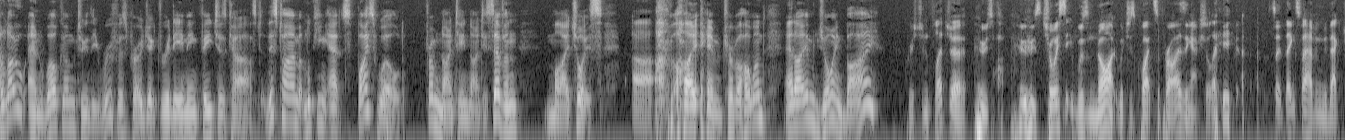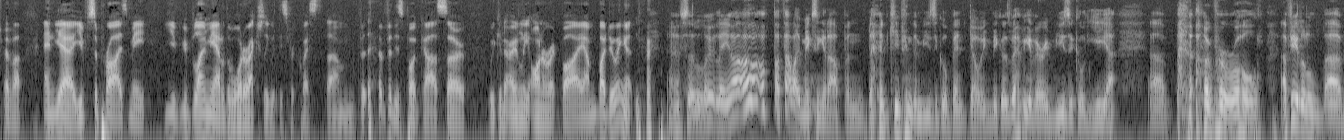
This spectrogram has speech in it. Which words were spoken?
Hello and welcome to the Rufus Project Redeeming Features cast. This time looking at Spice World from 1997, my choice. Uh, I am Trevor Holland and I am joined by. Christian Fletcher, whose whose choice it was not, which is quite surprising actually. so thanks for having me back, Trevor. And yeah, you've surprised me. You've, you've blown me out of the water actually with this request um, for, for this podcast. So we can only honour it by um, by doing it. Absolutely. I, I, felt like mixing it up and, and keeping the musical bent going because we're having a very musical year uh, overall. A few little uh,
